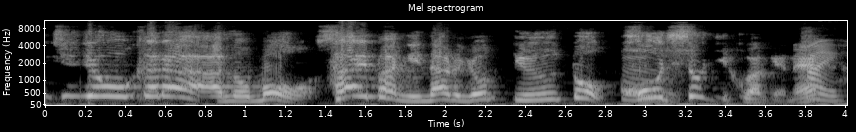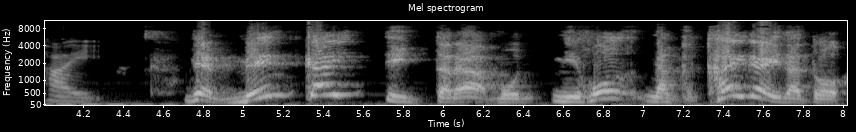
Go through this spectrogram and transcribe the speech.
置場から、あの、もう裁判になるよっていうと、うん拘置所に行くわけね。はいはい。で、面会って言ったら、もう日本、なんか海外だと、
